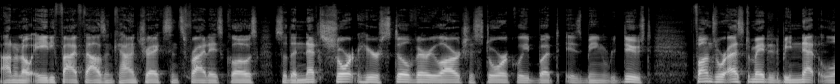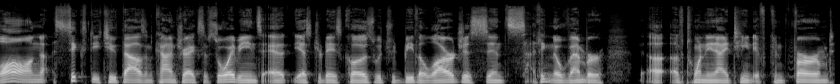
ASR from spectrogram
I don't know, 85,000 contracts since Friday's close. So the net short here is still very large historically, but is being reduced. Funds were estimated to be net long 62,000 contracts of soybeans at yesterday's close, which would be the largest since I think November uh, of 2019, if confirmed.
